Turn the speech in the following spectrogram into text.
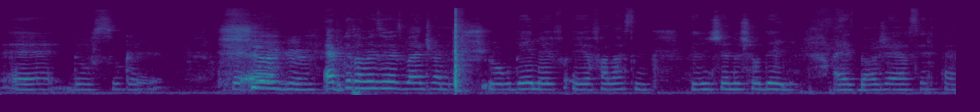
É do Sugar. Sugar. É porque talvez o Resbala estiver no show dele, eu ia falar assim, que a gente ia no show dele. Aí a Resbala já ia acertar.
